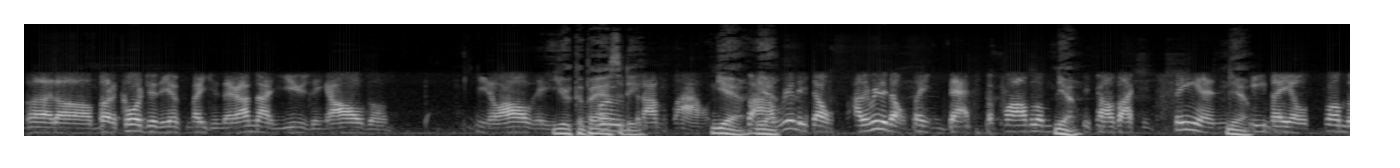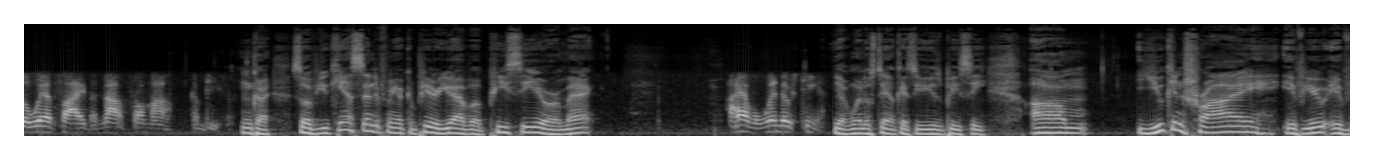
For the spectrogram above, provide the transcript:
But uh, but according to the information there, I'm not using all the, you know, all the Your capacity. that I'm allowed. Yeah, so yeah. I really don't. I really don't think that's the problem. Yeah. because I can send Yeah. emails from the website, but not from my computer. okay. So if you can't send it from your computer, you have a PC or a Mac. I have a Windows 10. Yeah, Windows 10. Okay, so you use a PC. Um, you can try if you if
